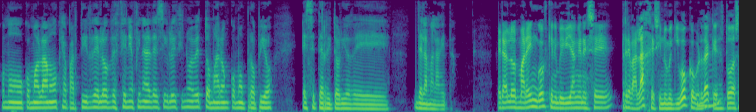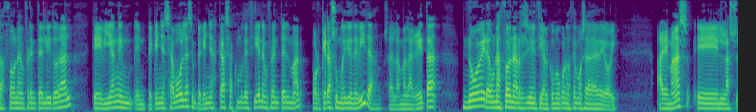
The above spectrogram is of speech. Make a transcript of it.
como, como hablamos, que a partir de los decenios finales del siglo XIX tomaron como propio ese territorio de la Malagueta eran los marengos quienes vivían en ese rebalaje, si no me equivoco, ¿verdad? Que es toda esa zona enfrente del litoral, que vivían en, pequeñas abuelas, en pequeñas casas, como decían, enfrente del mar, porque era su medio de vida. O sea, la Malagueta no era una zona residencial como conocemos a día de hoy. Además, eh, las,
